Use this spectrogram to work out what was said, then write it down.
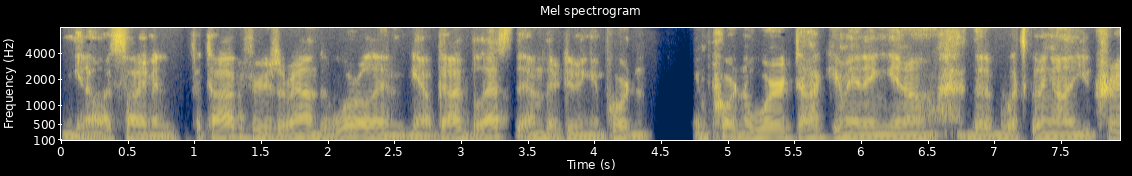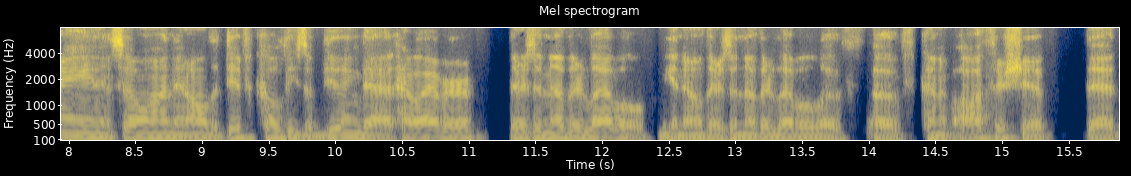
you know, assignment photographers around the world, and you know, God bless them. They're doing important important work documenting, you know, the what's going on in Ukraine and so on, and all the difficulties of doing that. However, there's another level. You know, there's another level of of kind of authorship that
